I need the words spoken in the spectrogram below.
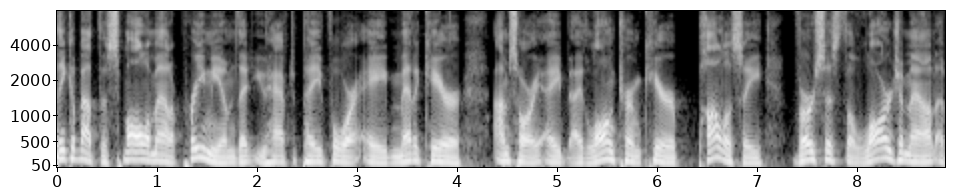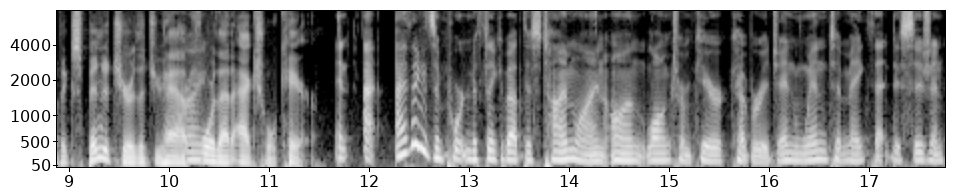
Think about the small amount of premium that you have to pay for a Medicare, I'm sorry, a, a long term care policy versus the large amount of expenditure that you have Right. for that actual care. And I, I think it's important to think about this timeline on long term care coverage and when to make that decision.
